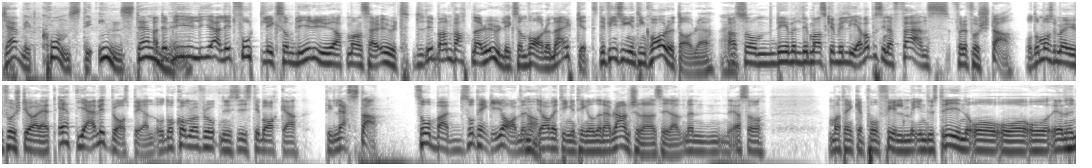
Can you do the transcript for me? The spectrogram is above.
Jävligt konstig inställning. Ja, det blir ju jävligt fort liksom, blir det ju att man så här ut, det- man vattnar ur liksom varumärket. Det finns ju ingenting kvar utav det. Alltså, det är väl det man ska väl leva på sina fans för det första. Och då måste man ju först göra ett, ett jävligt bra spel och då kommer de förhoppningsvis tillbaka till nästa. Så, bara, så tänker jag, men Ja. jag vet ingenting om den här branschen å andra sidan. Men alltså, om man tänker på filmindustrin och, och, och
